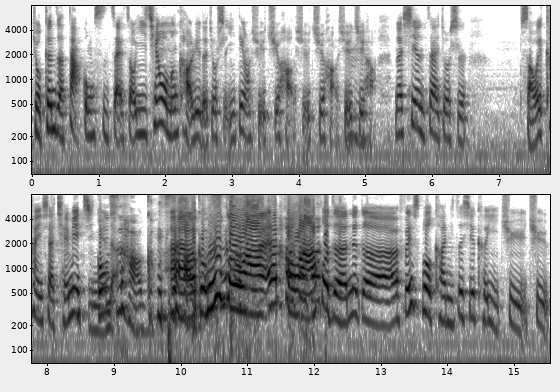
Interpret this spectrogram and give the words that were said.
就跟着大公司在走。以前我们考虑的就是一定要学区好，学区好，学区好。那现在就是稍微看一下前面几年公司好，公司啊好，，Google 啊，Apple 啊，或者那个 Facebook 啊，你这些可以去去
